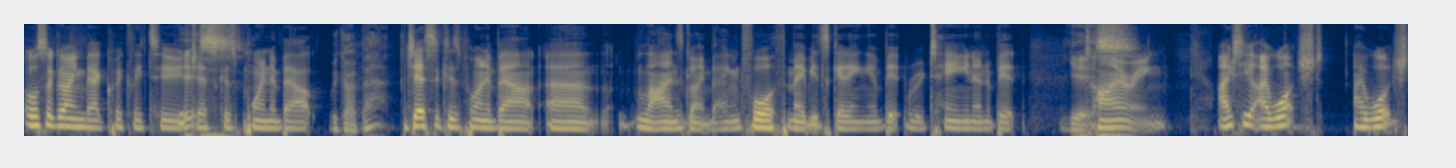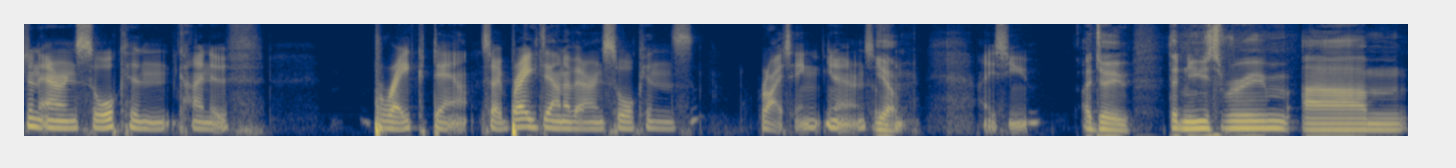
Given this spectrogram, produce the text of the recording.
Also going back quickly to Yes. Jessica's point about We go back. Jessica's point about uh, lines going back and forth. Maybe it's getting a bit routine and a bit Yes. tiring. Actually, I watched I watched an Aaron Sorkin kind of breakdown. So breakdown of Aaron Sorkin's writing. You know, Aaron Sorkin. Yep. I assume I do. The newsroom um,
